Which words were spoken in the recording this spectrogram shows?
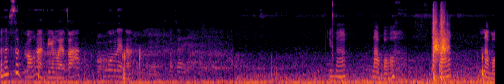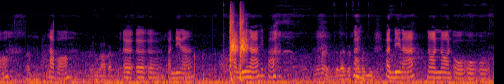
ล่าสุดร้องหาเตียงแล้วจ้าง่วงเลยนะ เข้าใจพี่บักหลับเหรอพี่บักหลับเหรอหลับเหรอไปธุระแป๊บนึงเออเออเออฝันดีนะ ฝันดีนะพี่ปาเมื่อไหร่มันจะได้ไปฝัเข้านพยินฝันดีนะ นอนนอนโอโอโอโอ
